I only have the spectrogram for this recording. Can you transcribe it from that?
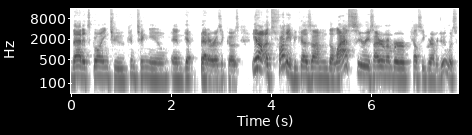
that it's going to continue and get better as it goes. You know, it's funny because um the last series I remember Kelsey Grammer doing was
